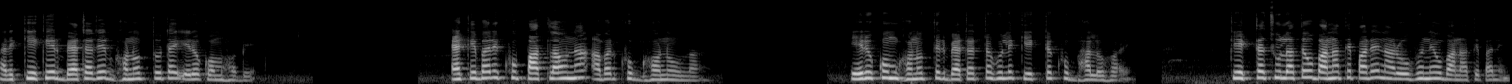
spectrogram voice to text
আর কেকের ব্যাটারের ঘনত্বটা এরকম হবে। একেবারে খুব পাতলাও না, আবার খুব ঘনও না। এরকম ঘনত্বের ব্যাটারটা হলে কেকটা খুব ভালো হয়। কেকটা চুলাতেও বানাতে পারেন আর ওভেনেও বানাতে পারেন।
